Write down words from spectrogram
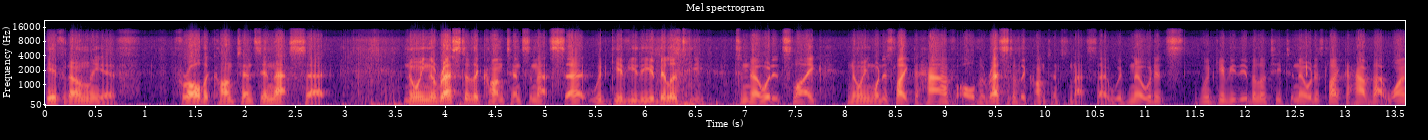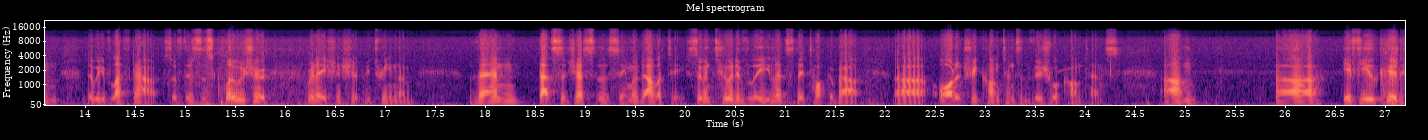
if and only if, for all the contents in that set, Knowing the rest of the contents in that set would give you the ability to know what it's like. Knowing what it's like to have all the rest of the contents in that set would know what it's would give you the ability to know what it's like to have that one that we've left out. So if there's this closure relationship between them, then that suggests the same modality. So intuitively, let's talk about uh, auditory contents and visual contents. Um, uh, if you could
